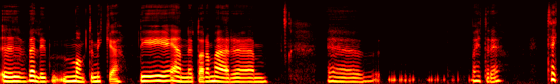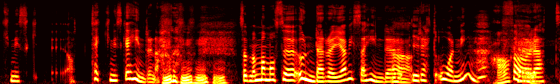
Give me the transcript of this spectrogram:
i väldigt mångt och mycket. Det är en av de här, eh, eh, vad heter det, Teknisk, ja, tekniska hindren. Mm, mm, mm, mm. Så att man måste undanröja vissa hinder Ja. i rätt ordning Ja, okej. för att,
